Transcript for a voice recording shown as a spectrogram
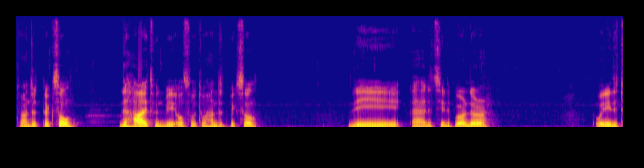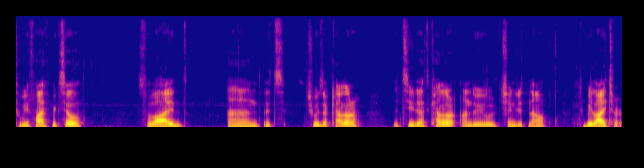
200 pixel the height would be also 200 pixel. The uh, let's see the border we need it to be 5 pixel. Slide and let's choose a color. Let's see that color and we will change it now to be lighter.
